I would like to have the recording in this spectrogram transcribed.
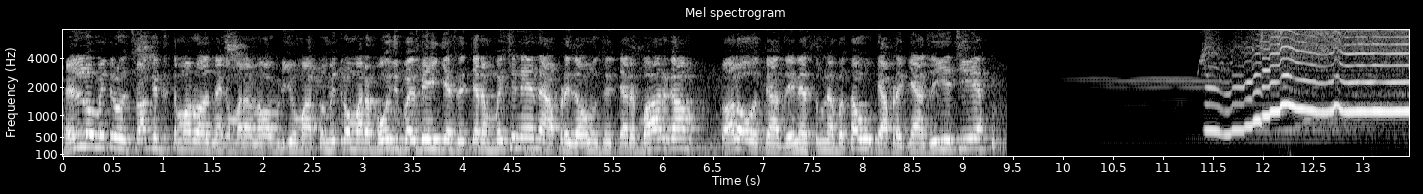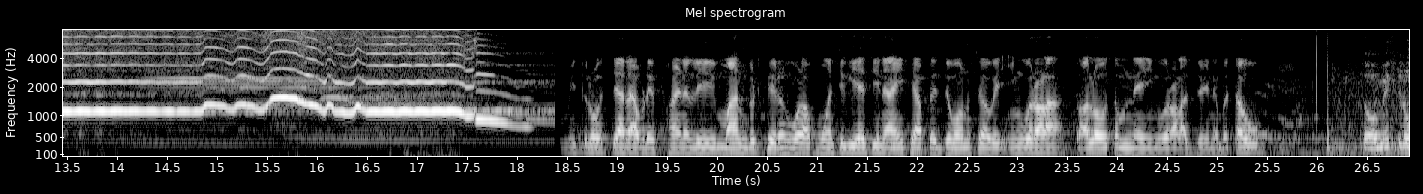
હેલો મિત્રો, સ્વાગત છે તમારું આજના અમારા નવા વિડીયોમાં. તો મિત્રો, અમારા ભોજભાઈ બેસી ગયા છે ત્યારે મશીને અને આપણે જવાનું છે ત્યારે બહાર ગામ. તો હાલો ત્યાં જઈને તમને બતાવું કે આપણે ક્યાં જઈએ છીએ. મિત્રો, અત્યારે આપણે ફાઇનલી માનગઢથી રંગોળા પહોંચી ગયા છીએ ને અહીંથી આપણે જવાનું છે હવે ઇંગોરાળા તો હાલો, તમને ઇંગોરાળા જઈને બતાવું. તો મિત્રો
